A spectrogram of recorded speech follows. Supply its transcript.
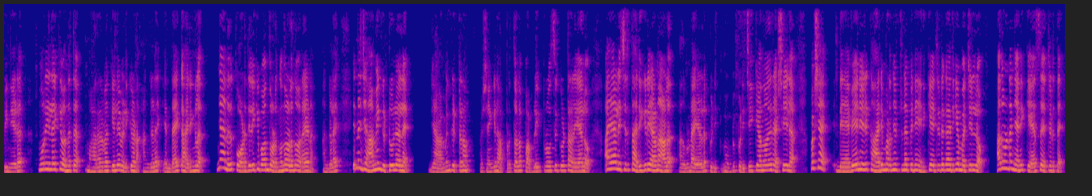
പിന്നീട് മുറിയിലേക്ക് വന്നിട്ട് മാറാർ വക്കീലെ വിളിക്കുകയാണ്. അങ്കിളെ എന്തായി കാര്യങ്ങൾ? ഞാനത് കോടതിയിലേക്ക് പോകാൻ തുടങ്ങുന്നുള്ളെന്ന് പറയണം. അങ്കിളെ ഇന്ന് ജാമ്യം കിട്ടൂലോ അല്ലേ ജാമ്യം കിട്ടണം. പക്ഷേങ്കിൽ അപ്പുറത്തുള്ള പബ്ലിക് പ്രോസിക്യൂട്ടർ അറിയാലോ. അയാൾ ഇച്ചിരി തരികിടയാണ് ആൾ. അതുകൊണ്ട് അയാളുടെ പിടി മുമ്പിൽ പിടിച്ചിരിക്കാന്ന് പറഞ്ഞ രക്ഷയില്ല. പക്ഷെ ദേവേനെ ഒരു കാര്യം പറഞ്ഞിട്ടുണ്ടെങ്കിൽ പിന്നെ എനിക്ക് ഏറ്റെടുക്കാതിരിക്കാൻ പറ്റില്ലല്ലോ. അതുകൊണ്ട് ഞാൻ ഈ കേസ് ഏറ്റെടുത്തെ.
